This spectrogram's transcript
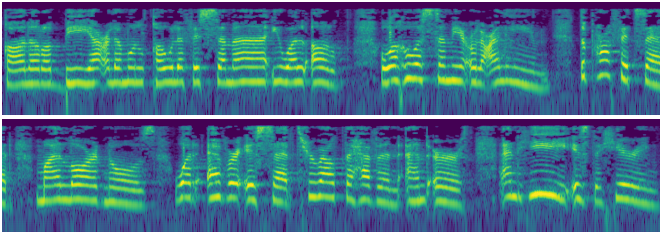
قال ربي يعلم القول في السماء والأرض وهو السميع العليم The Prophet said, My Lord knows whatever is said throughout the heaven and earth, and He is the hearing,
